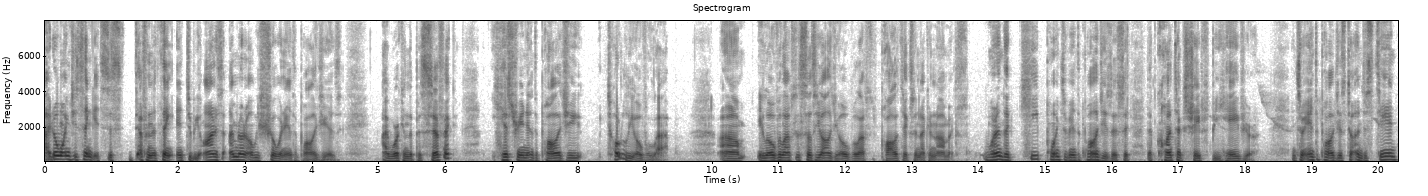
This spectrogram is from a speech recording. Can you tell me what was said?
I don't want you to think it's this definite thing. And to be honest, I'm not always sure what anthropology is. I work in the Pacific. History and anthropology totally overlap. Um, it overlaps with sociology, overlaps with politics and economics. One of the key points of anthropology is I said that context shapes behavior. And so anthropologists, to understand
